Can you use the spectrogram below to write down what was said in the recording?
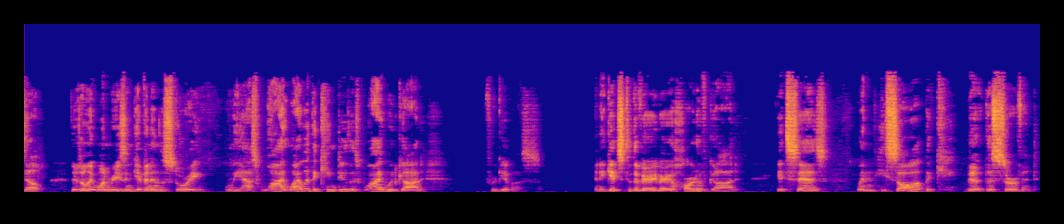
Now, there's only one reason given in the story. When we ask why, why would the king do this? Why would God forgive us? And it gets to the very, very heart of God. It says, when he saw the, the, the servant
